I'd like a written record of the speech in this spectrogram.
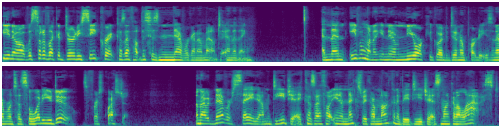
You know, it was sort of like a dirty secret because I thought this is never going to amount to anything. And then even when I, you know, in New York, you go to dinner parties and everyone says, "So what do you do?" It's the first question. And I would never say I'm a DJ because I thought, you know, next week I'm not going to be a DJ. It's not going to last.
